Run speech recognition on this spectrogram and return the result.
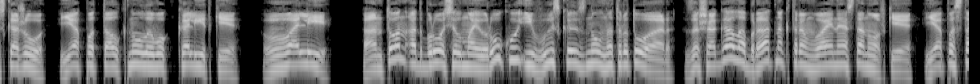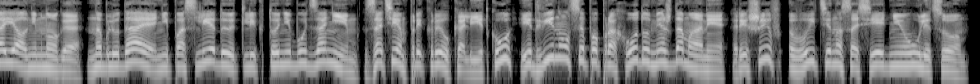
скажу. Я подтолкнул его к калитке. «Вали!» Антон отбросил мою руку и выскользнул на тротуар, зашагал обратно к трамвайной остановке. Я постоял немного, наблюдая, не последует ли кто-нибудь за ним, затем прикрыл калитку и двинулся по проходу между домами, решив выйти на соседнюю улицу.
